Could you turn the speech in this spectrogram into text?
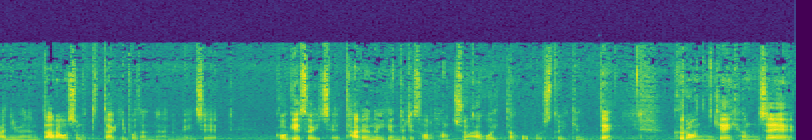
아니면 따라오지 못했다기보다는 아니면 이제 거기에서 이제 다른 의견들이 서로 상충하고 있다고 볼 수도 있겠는데 그런 게 현재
